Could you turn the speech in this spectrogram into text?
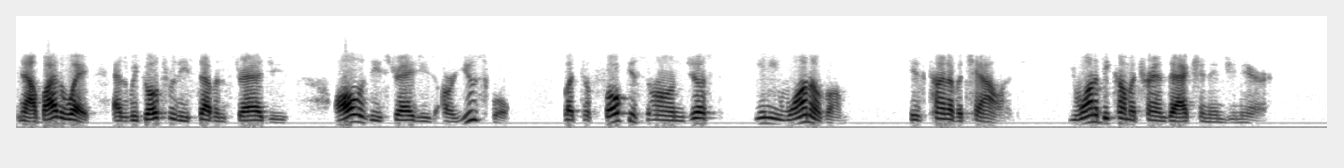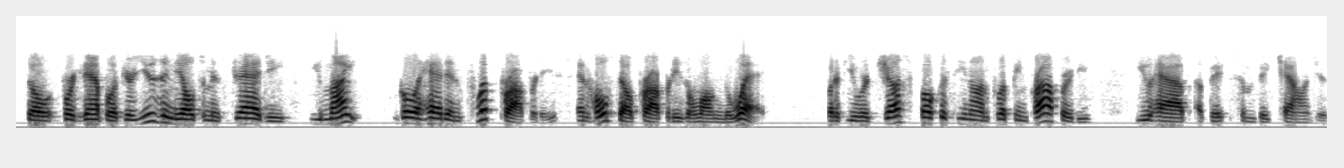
Now, by the way, as we go through these seven strategies, all of these strategies are useful, but to focus on just any one of them is kind of a challenge. You want to become a transaction engineer. So, for example, if you're using the ultimate strategy, you might go ahead and flip properties and wholesale properties along the way. But if you were just focusing on flipping properties, you have a some big challenges.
